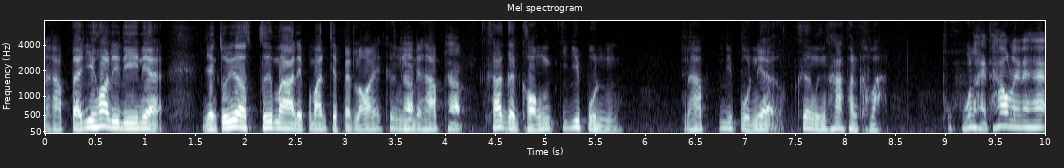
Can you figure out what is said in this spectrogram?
นะครับแต่ยี่ห้อดีๆเนี่ยอย่างตัวที่เราซื้อมาเนี่ยประมาณ 7 8 0 0 เครื่องนี้นะครับ ครับ ถ้าเกิดของญี่ปุ่นนะครับญี่ปุ่นเนี่ยเครื่องหนึ่งห้าพันกว่าบาทโอ้โหหลายเท่าเลยนะฮะ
